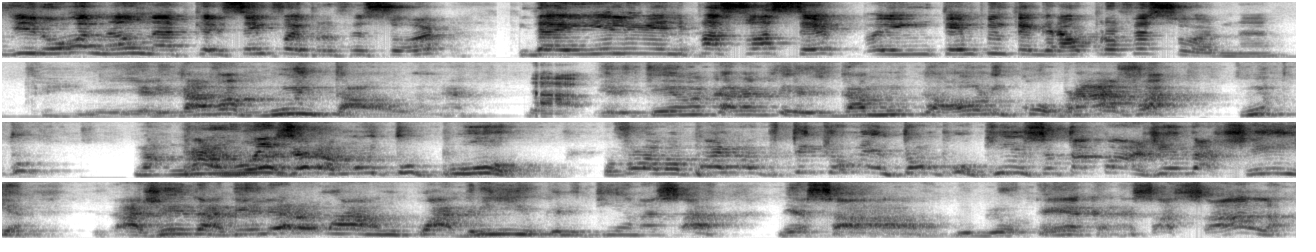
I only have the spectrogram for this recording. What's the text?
virou não, né? Porque ele sempre foi professor, e daí ele, ele passou a ser, em tempo integral, professor, né? E ele dava muita aula, né? Dá. Ele tem uma característica, dá muita aula e cobrava muito. Para nós era muito pouco. Eu falava, pai, tem que aumentar um pouquinho, você está com a agenda cheia. A agenda dele era uma, um quadrinho que ele tinha nessa, nessa biblioteca, nessa sala,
